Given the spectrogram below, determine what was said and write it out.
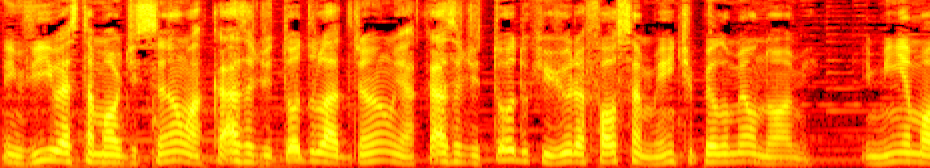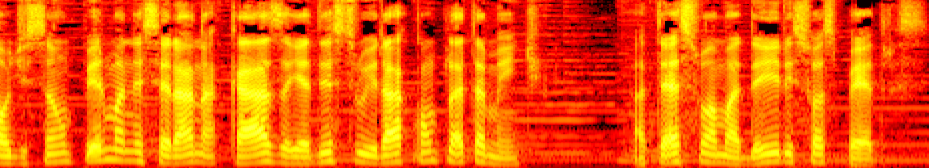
Envio esta maldição à casa de todo ladrão e à casa de todo que jura falsamente pelo meu nome e minha maldição permanecerá na casa e a destruirá completamente, até sua madeira e suas pedras.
